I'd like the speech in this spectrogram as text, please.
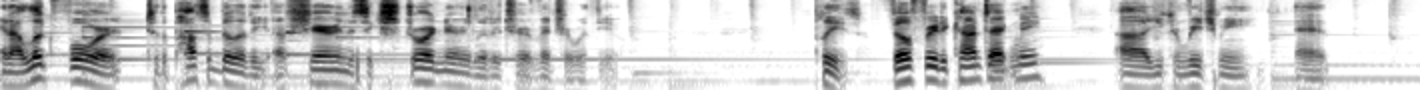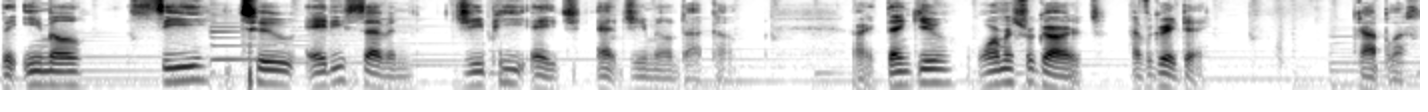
and I look forward to the possibility of sharing this extraordinary literature adventure with you. Please feel free to contact me. Uh, you can reach me at the email c287gph at gmail.com. All right, thank you. Warmest regards. Have a great day. God bless.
